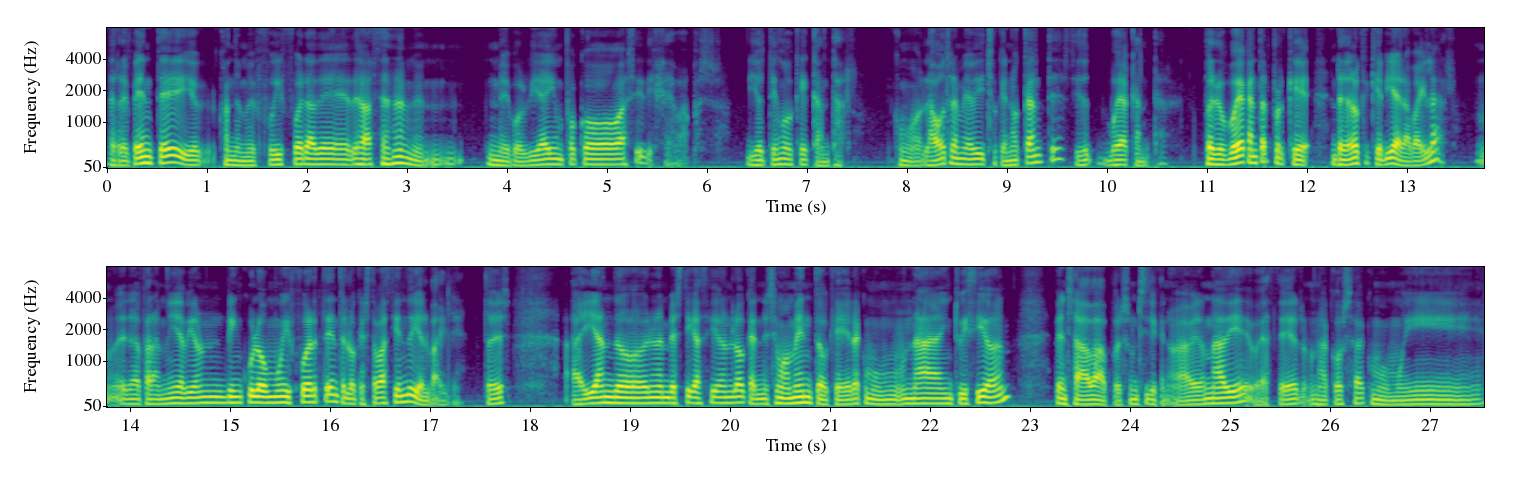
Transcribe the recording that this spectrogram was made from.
de repente, yo, cuando me fui fuera de, de Barcelona, me, me volví ahí un poco así, dije, va, pues yo tengo que cantar. Como la otra me había dicho que no cantes, yo voy a cantar. Pero voy a cantar porque en realidad lo que quería era bailar. ¿no? Era, para mí había un vínculo muy fuerte entre lo que estaba haciendo y el baile. Entonces, ahí ando en una investigación loca en ese momento que era como una intuición, pensaba, pues un sitio que no va a haber nadie, voy a hacer una cosa como muy,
